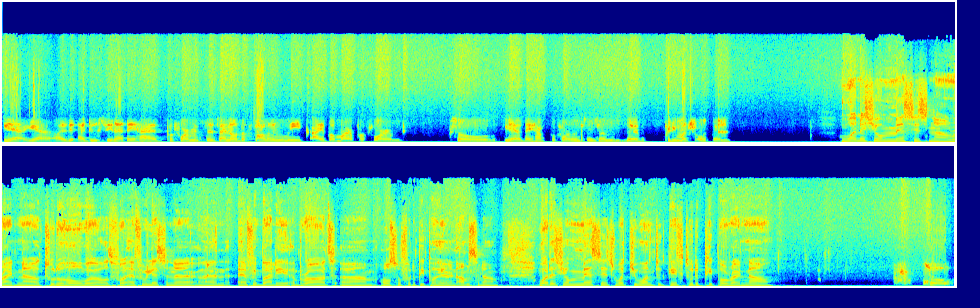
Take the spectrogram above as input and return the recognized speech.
Yeah, yeah, I, I do see that they had performances. I know the following week Ibamar performed, so yeah, they have performances and they're pretty much open. What is your message now, right now, to the whole world, for every listener and everybody abroad, um, also for the people here in Amsterdam? What is your message? What you want to give to the people right now? So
